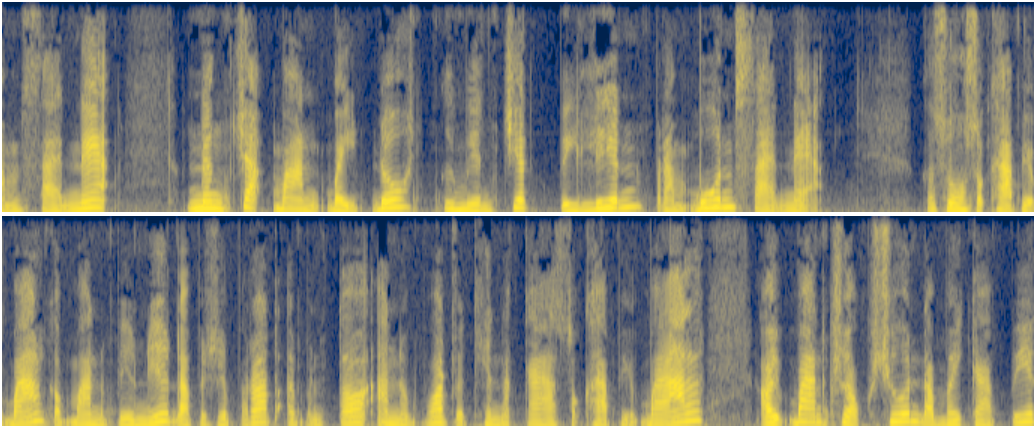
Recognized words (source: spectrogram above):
5សែននាក់និងចាក់បាន3ដូសគឺមានជិត2លាន9សែននាក់ ក្រសួងសុខាភិបាលក៏បានអំពាវនាវដល់ប្រជាពលរដ្ឋឲ្យបន្តអនុវត្តវិធានការសុខាភិបាលឲ្យបានខ្ជាប់ខ្ជួនដើម្បីការពារ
